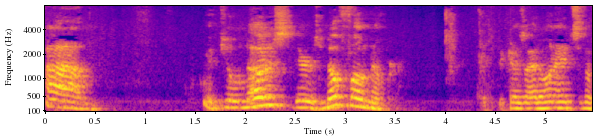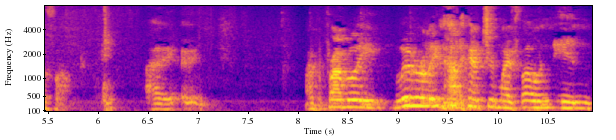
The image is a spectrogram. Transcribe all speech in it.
Um, if you'll notice, there's no phone number. It's because I don't answer the phone. I, I I've probably literally not answered my phone in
